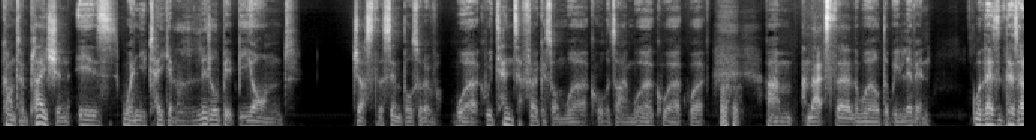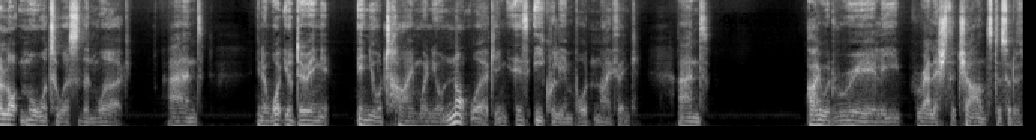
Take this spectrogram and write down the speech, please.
contemplation is when you take it a little bit beyond just the simple sort of work. We tend to focus on work all the time, work, work, work. Mm-hmm. Um, and that's the, the world that we live in. Well, there's, there's a lot more to us than work. And, you know, what you're doing in your time when you're not working is equally important, I think. And I would really relish the chance to sort of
